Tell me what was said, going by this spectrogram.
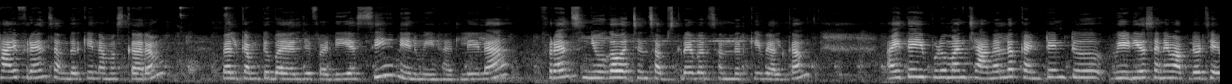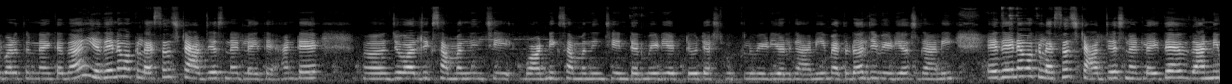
హాయ్ ఫ్రెండ్స్ అందరికీ నమస్కారం. Welcome to biology for DSC. నేను మీ హర్లీలా. ఫ్రెండ్స్ న్యూగా వచ్చిన సబ్స్క్రైబర్స్ అందరికీ వెల్కమ్. అయితే ఇప్పుడు మన ఛానల్లో కంటెంట్ వీడియోస్ అనేవి అప్లోడ్ చేయబడుతున్నాయి కదా. ఏదైనా ఒక లెసన్ స్టార్ట్ చేసినట్లయితే అంటే జువాలజీకి సంబంధించి బాటనీకి సంబంధించి ఇంటర్మీడియట్ టెక్స్ట్ బుక్లు వీడియోలు కానీ మెథడాలజీ వీడియోస్ కానీ ఏదైనా ఒక లెసన్ స్టార్ట్ చేసినట్లయితే దాన్ని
